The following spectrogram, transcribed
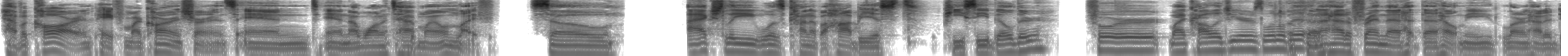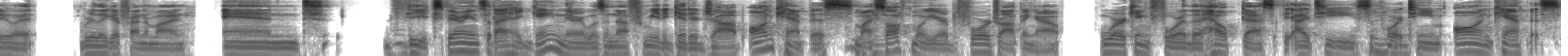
have a car and pay for my car insurance and and I wanted to have my own life. So I actually was kind of a hobbyist PC builder for my college years a little bit. Okay. And I had a friend that that helped me learn how to do it. Really good friend of mine. And the experience that I had gained there was enough for me to get a job on campus my mm-hmm. sophomore year before dropping out, working for the help desk, the IT support mm-hmm. team on campus.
